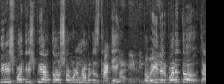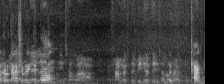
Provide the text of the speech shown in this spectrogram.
তিরিশ পঁয়ত্রিশ পিয়ার তো সর্বনিম্ন আমার কাছে থাকেই তবে ঈদের পরে তো যার কারণে কালেকশন একটু কম। থাকব।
